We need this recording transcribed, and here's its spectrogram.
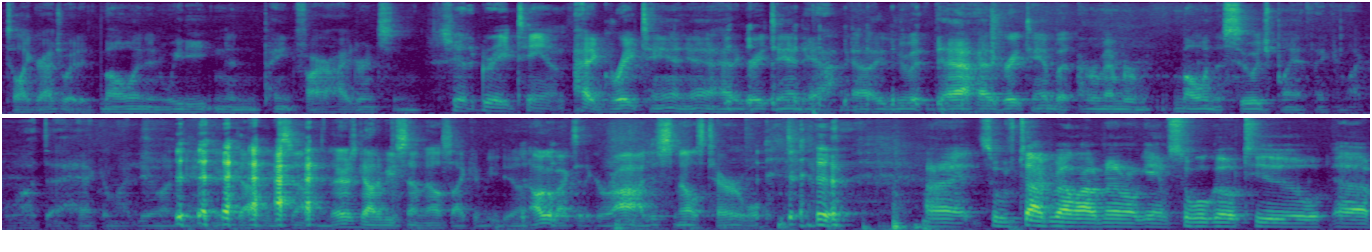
until I graduated, mowing and weed eating and painting fire hydrants and She had a great tan. I had a great tan. Yeah, I had a great tan. Yeah, yeah, I yeah, I had a great tan. But I remember mowing the sewage plant, thinking like, "What the heck am I doing? Man? There's got to be something. There's got to be something else I could be doing. I'll go back to the garage. It smells terrible. All right, so we've talked about a lot of memorable games. So we'll go to. Uh,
